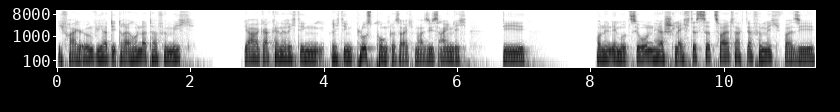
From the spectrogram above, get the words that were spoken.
die Frage, irgendwie hat die 300er für mich ja gar keine richtigen, richtigen Pluspunkte, sag ich mal. Sie ist eigentlich die von den Emotionen her schlechteste Zweitakter für mich, weil sie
